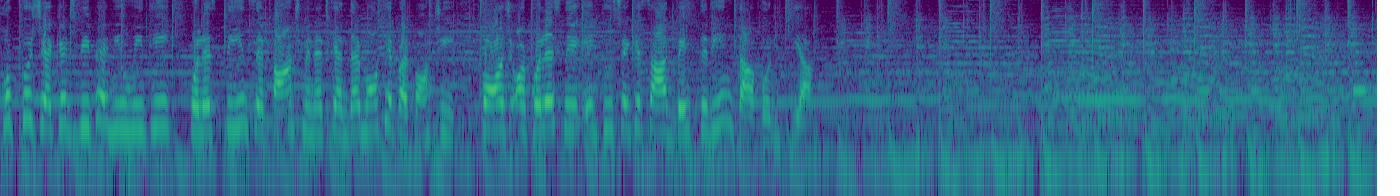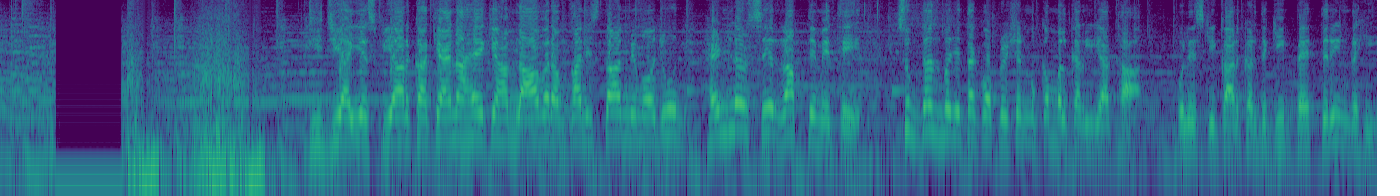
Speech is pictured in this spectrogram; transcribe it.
خود کش جیکٹس بھی پہنی ہوئی تھی پولیس تین سے پانچ منٹ کے اندر موقع پر پہنچی۔ فوج اور پولیس نے ایک دوسرے کے ساتھ بہترین تعاون کیا۔ D G I S P R کا کہنا ہے کہ حملہ آور افغانستان میں موجود ہینڈلر سے رابطے میں تھے۔ صبح دس بجے تک آپریشن مکمل کر لیا تھا۔ پولیس کی کارکردگی بہترین رہی۔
